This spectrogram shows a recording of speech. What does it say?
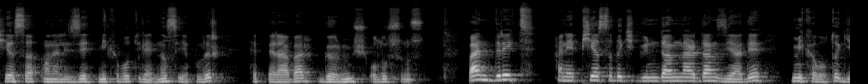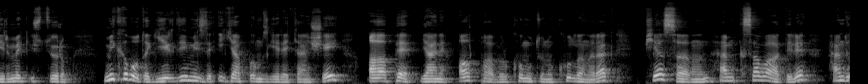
piyasa analizi Mikabot ile nasıl yapılır hep beraber görmüş olursunuz. Ben direkt hani piyasadaki gündemlerden ziyade Mikabot'a girmek istiyorum. Mikabot'a girdiğimizde ilk yapmamız gereken şey AP yani alt power komutunu kullanarak piyasanın hem kısa vadeli hem de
